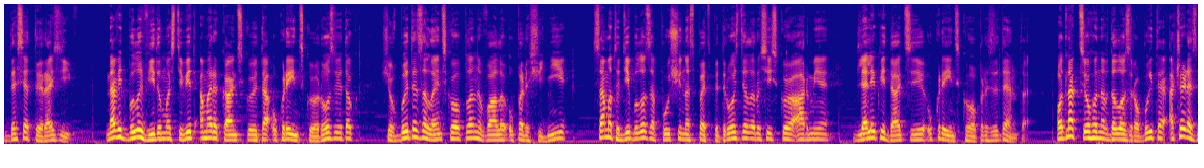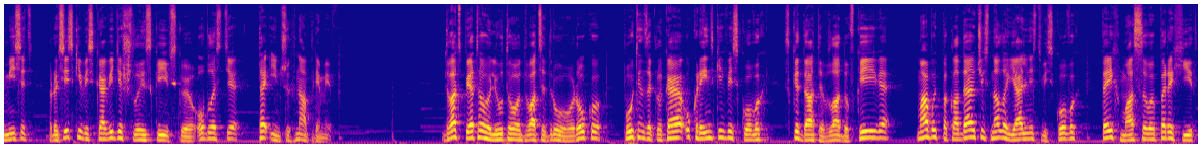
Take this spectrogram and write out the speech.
10 разів. Навіть були відомості від американської та української розвідок, що вбити Зеленського планували у перші дні. Саме тоді було запущено спецпідрозділи російської армії для ліквідації українського президента. Однак цього не вдалося зробити, а через місяць російські війська відійшли з Київської області та інших напрямів. 25 лютого 2022 року Путін закликає українських військових скидати владу в Києві, мабуть, покладаючись на лояльність військових та їх масовий перехід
